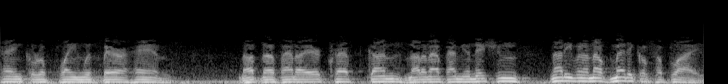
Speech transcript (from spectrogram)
tank or a plane with bare hands. Not enough anti-aircraft guns, not enough ammunition, not even enough medical supplies.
